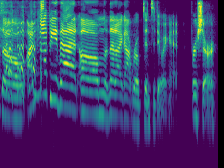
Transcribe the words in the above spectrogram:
So I'm happy that um that I got roped into doing it for sure.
